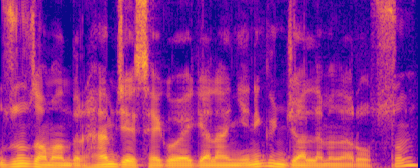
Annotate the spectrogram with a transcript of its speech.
Uzun zamandır hem CSGO'ya gelen yeni güncellemeler olsun,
